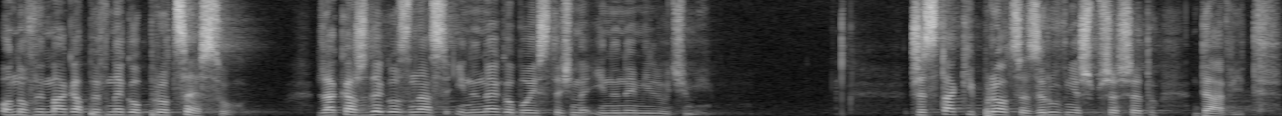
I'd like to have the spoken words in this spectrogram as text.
ono wymaga pewnego procesu. Dla każdego z nas innego, bo jesteśmy innymi ludźmi. Przez taki proces również przeszedł Dawid.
